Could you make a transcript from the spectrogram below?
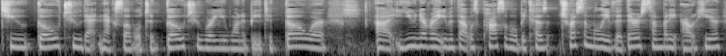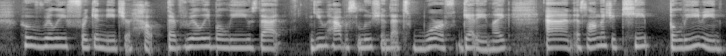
to go to that next level, to go to where you want to be, to go where uh, you never even thought was possible because trust and believe that there is somebody out here who really freaking needs your help, that really believes that you have a solution that's worth getting. Like, and as long as you keep believing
